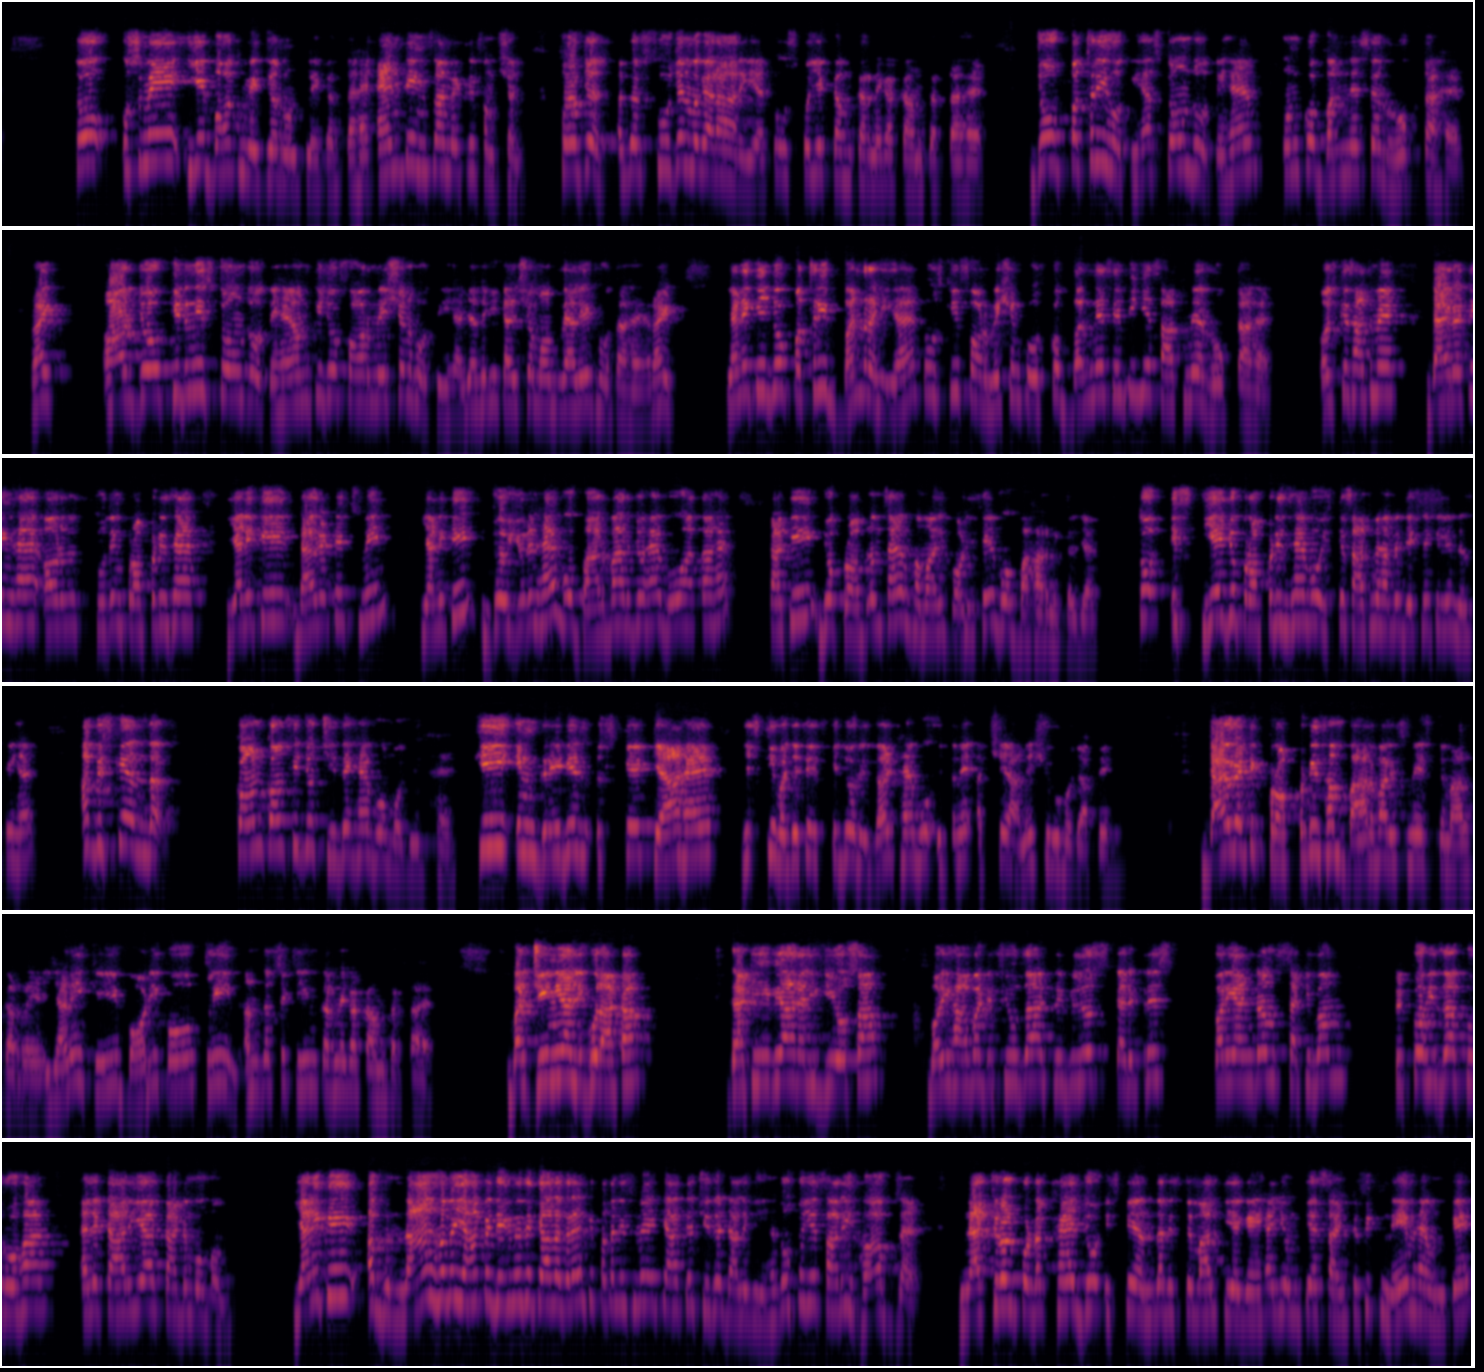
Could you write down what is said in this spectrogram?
तो उसमें ये बहुत मेजर रोल प्ले करता है। एंटी इंफ्लामेटरी फ़ंक्शन सोजस अगर सूजन वगैरह आ रही है तो उसको ये कम करने का काम करता है। जो पथरी होती है स्टोन होते हैं, उनको बनने से रोकता है राइट और जो किडनी स्टोन होते हैं, उनकी जो फॉर्मेशन होती है, जैसे कि कैल्शियम ऑक्सैलेट होता है राइट यानी कि जो पथरी बन रही है तो उसकी फॉर्मेशन को, उसको बनने से भी ये साथ में रोकता है। और इसके साथ में डायरेटिंग है और सूदिंग प्रॉपर्टीज़ है। यानी कि डायरेटिक्स मीन यानी कि जो यूरिन है, वो बार बार जो है, वो आता है, ताकि जो प्रॉब्लम्स है, हमारी बॉडी से वो बाहर निकल जाए। तो इस, ये जो प्रॉपर्टीज़ है, वो इसके साथ में हमें देखने के लिए मिलती हैं। अब इसके अंदर कौन कौन सी जो चीज़ें हैं वो मौजूद हैं? कि इंग्रेडिएंट इसके क्या है, जिसकी वजह से इसके जो रिज़ल्ट हैं वो इतने अच्छे आने शुरू हो जाते हैं। डायोरेटिक प्रॉपर्टीज़ हम बार बार इसमें इस्तेमाल कर रहे हैं। यानी कि बॉडी को क्लीन अंदर से क्लीन करने का काम करता है। Bergenia ligulata Crataeva religiosa Boerhavia डिफ्यूजा ट्रिबिलस टेरिट्रिस Coriandrum sativum Picrorhiza कुरोहा एलेटारिया कार्डमोमम यानी कि अब नाम हमें यहाँ पे देखने से क्या लग रहा है कि पता नहीं इसमें क्या क्या चीज़ें डाली गई हैं। दोस्तों, ये सारी हर्ब्स हैं। नेचुरल प्रोडक्ट हैं जो इसके अंदर इस्तेमाल किए गए हैं। ये उनके साइंटिफिक नेम है उनके,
